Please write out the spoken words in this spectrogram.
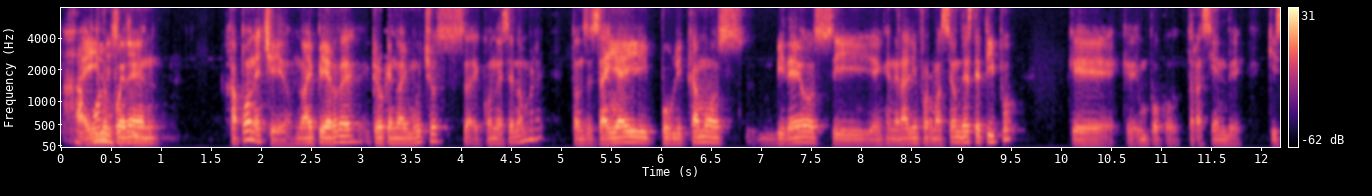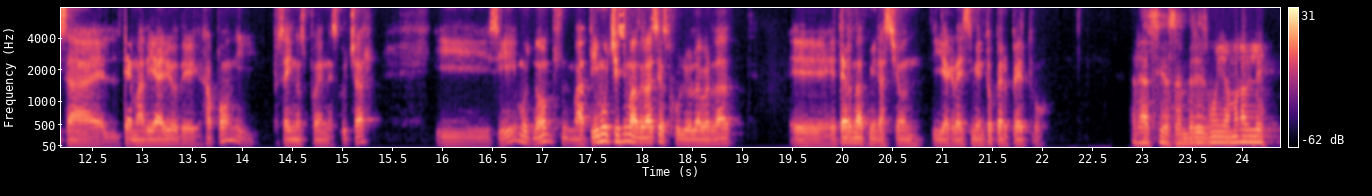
Ahí lo pueden. Japón es chido, no hay pierde, creo que no hay muchos eh, con ese nombre. Entonces ahí, ahí publicamos videos y en general información de este tipo que, que, un poco trasciende quizá el tema diario de Japón y pues ahí nos pueden escuchar. Y sí, no, pues, a ti muchísimas gracias, Julio, la verdad. Eh, eterna admiración y agradecimiento perpetuo. Gracias, Andrés, muy amable.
